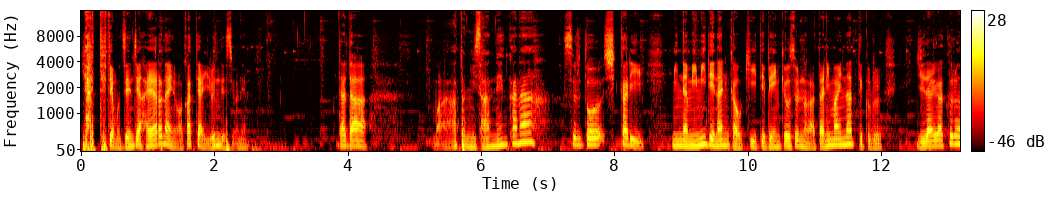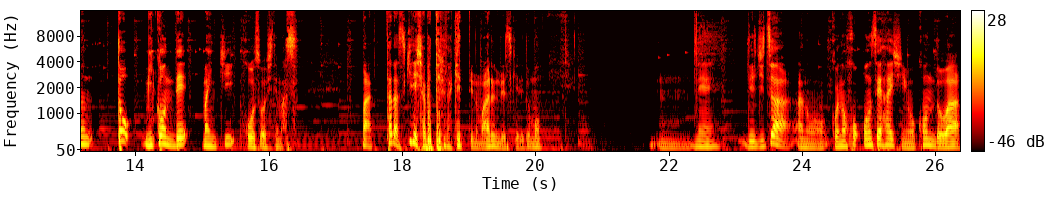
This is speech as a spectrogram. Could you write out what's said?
やってても全然流行らないの分かってはいるんですよね。ただまああと23年かなするとしっかりみんな耳で何かを聞いて勉強するのが当たり前になってくる時代が来ると見込んで毎日放送してます。まあただ好きで喋ってるだけっていうのもあるんですけれどもうんねで実はあのこの音声配信を今度は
